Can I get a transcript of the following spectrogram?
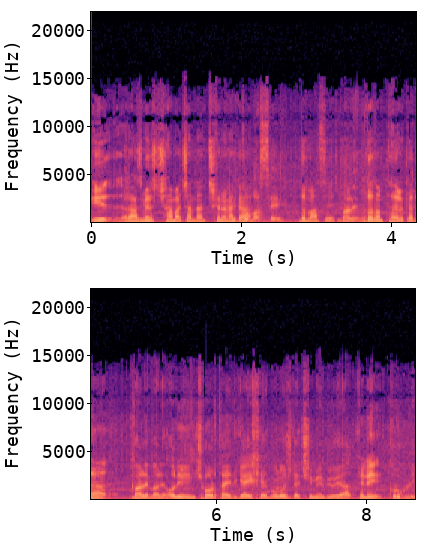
И размериш чанд ба чандан хеле нака? Ду ба се ду басе. Бале, бале. худатон тайёр карда бале бале. Оли ин чортай дига и хел болош да чӣ мебиёяд? Хеле кругли.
